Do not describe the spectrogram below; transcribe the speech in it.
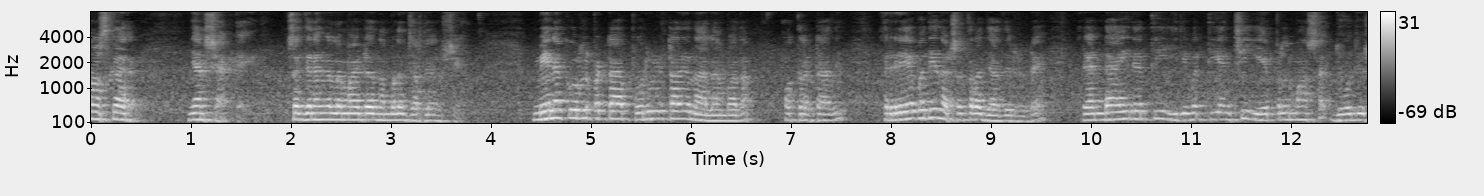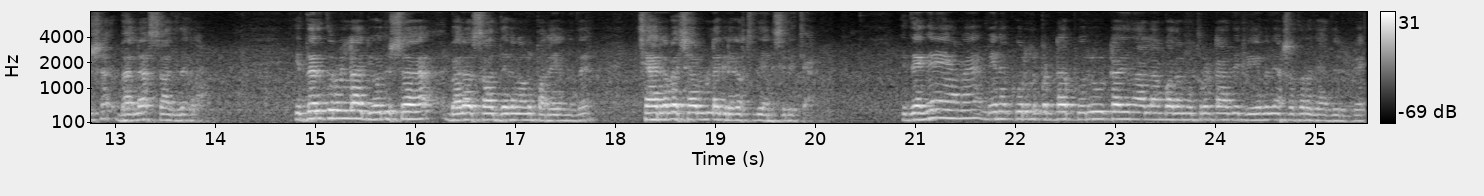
നമസ്കാരം. ഞാൻ ഷാക്ടെ. സജ്ജനങ്ങളുമായിട്ട് നമ്മൾ ചർച്ച ചെയ്യുന്ന വിഷയം മീനക്കൂറിൽപ്പെട്ട പൊരുവിട്ടാതി നാലാം പാദം ഉത്രട്ടാതി രേവതി നക്ഷത്ര ജാതിരുടെ രണ്ടായിരത്തി ഇരുപത്തിയഞ്ച് ഏപ്രിൽ മാസ ജ്യോതിഷ ഫല സാധ്യതകളാണ് ഇത്തരത്തിലുള്ള ജ്യോതിഷ ഫല സാധ്യതകൾ നമ്മൾ പറയുന്നത് ചരവശാലുള്ള ഗ്രഹസ്ഥിതി അനുസരിച്ചാണ്. ഇതെങ്ങനെയാണ് മീനക്കൂറിൽപ്പെട്ട പൊരുവിട്ടാതി നാലാം പാദം ഉത്രട്ടാതി രേവതി നക്ഷത്ര ജാതിരുടെ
